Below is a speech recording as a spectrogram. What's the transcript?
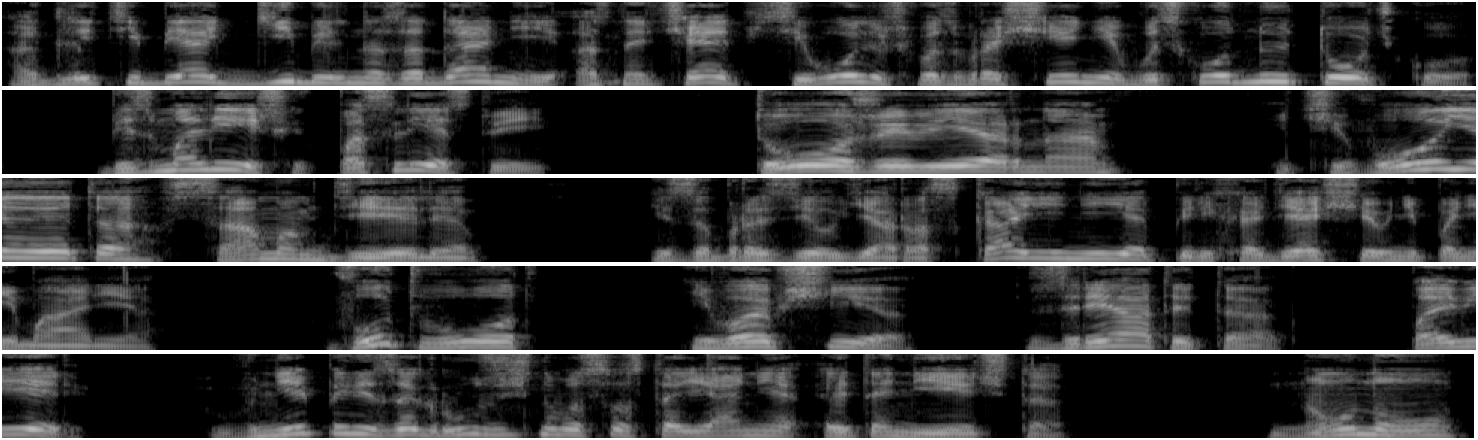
а для тебя гибель на задании означает всего лишь возвращение в исходную точку, без малейших последствий. Тоже верно. И чего я это в самом деле? Изобразил я раскаяние, переходящее в непонимание. Вот-вот. И вообще, зря ты так. Поверь, вне перезагрузочного состояния это нечто. Ну-ну,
